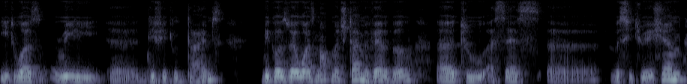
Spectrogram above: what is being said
it was really uh, difficult times because there was not much time available uh, to assess uh, the situation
